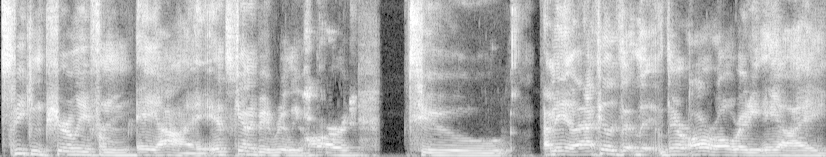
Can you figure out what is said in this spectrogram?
speaking purely from ai it's going to be really hard to i mean i feel like th- th- there are already ai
